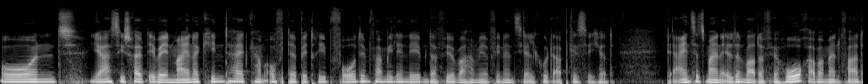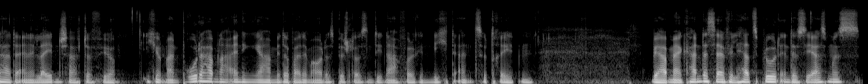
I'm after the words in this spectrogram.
Und ja, sie schreibt eben, in meiner Kindheit kam oft der Betrieb vor dem Familienleben, dafür waren wir finanziell gut abgesichert. Der Einsatz meiner Eltern war dafür hoch, aber mein Vater hatte eine Leidenschaft dafür. Ich und mein Bruder haben nach einigen Jahren Mitarbeit im Autos beschlossen, die Nachfolge nicht anzutreten. Wir haben erkannt, dass sehr viel Herzblut, Enthusiasmus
